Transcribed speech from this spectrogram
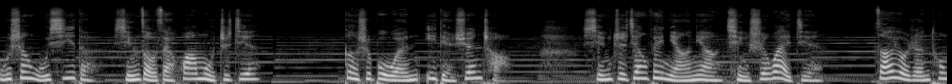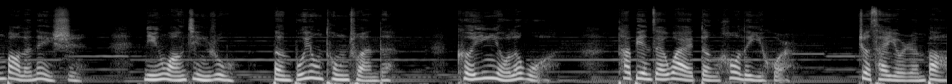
无声无息地行走在花木之间，更是不闻一点喧吵。行至江妃娘娘寝室外间，早有人通报了内侍。宁王进入，本不用通传的，可因有了我，他便在外等候了一会儿，这才有人报：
